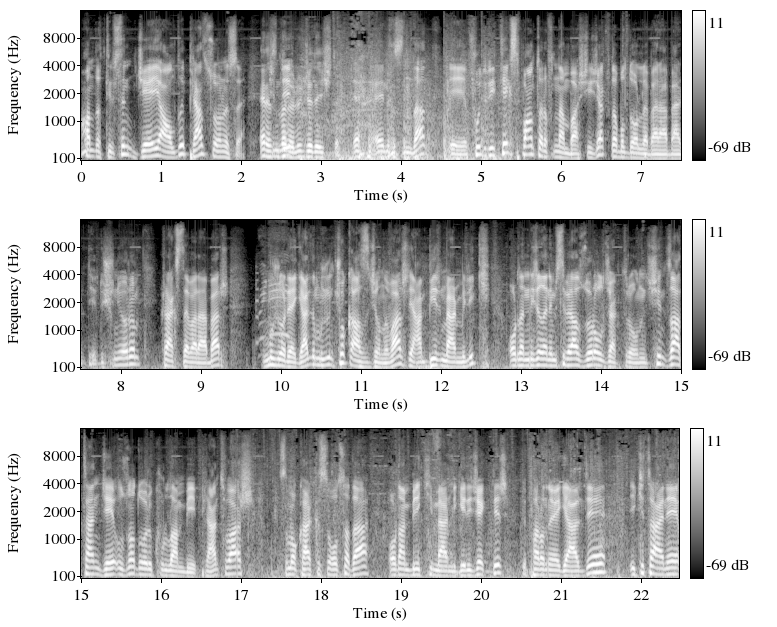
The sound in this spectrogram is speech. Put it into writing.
Under Thieves'in C'yi aldığı plant sonrası. En azından Şimdi- ölünce değişti. en azından e, full retake spawn tarafından başlayacak. Double Door'la beraber diye düşünüyorum. Krax'la beraber Muj oraya geldi. Muj'un çok az canı var. Yani bir mermilik. Orada ninja denemesi biraz zor olacaktır onun için. Zaten C uzuna doğru kurulan bir plant var. Smoke arkası olsa da oradan 1-2 mermi gelecektir. Bir paranoya geldi. İki tane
